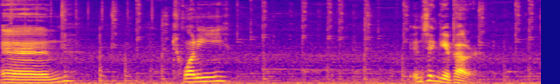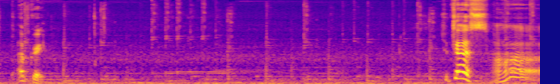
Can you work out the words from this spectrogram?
and 20 insignia powder. Upgrade. Success! Aha!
